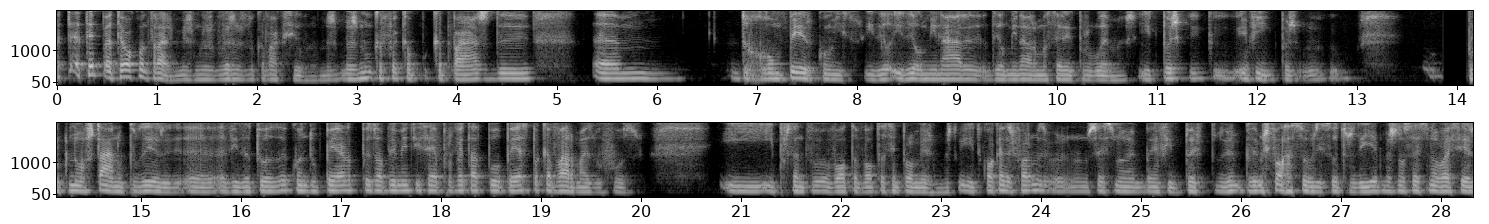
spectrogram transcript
até, até, até ao contrário, mesmo nos governos do Cavaco Silva, mas, mas nunca foi capaz de, um, de romper com isso e de, e de, eliminar, de eliminar uma série de problemas. E depois, que, que enfim, depois, porque não está no poder uh, a vida toda, quando perde, depois obviamente isso é aproveitado pelo PS para cavar mais o fosso e, e, portanto volta, volta sempre ao mesmo. Mas, e de qualquer das formas, não sei se não é, enfim, podemos falar sobre isso outro dia, mas não sei se não vai ser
